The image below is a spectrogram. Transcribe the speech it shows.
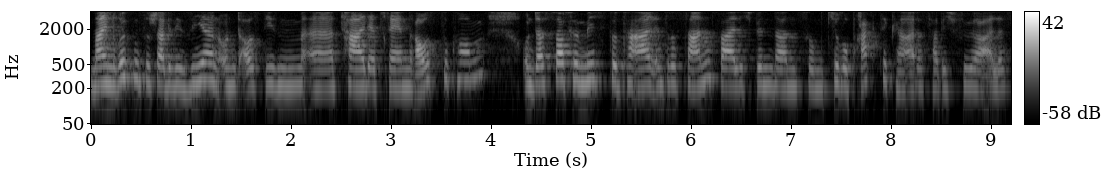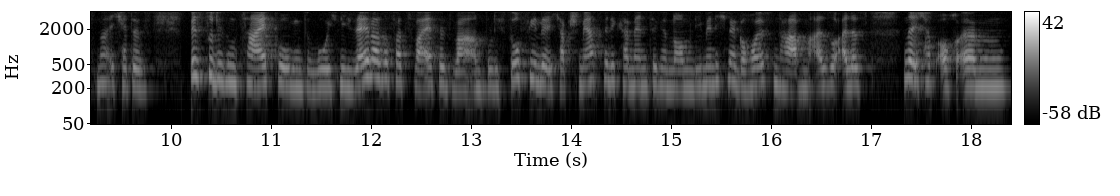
meinen Rücken zu stabilisieren und aus diesem äh, Tal der Tränen rauszukommen. Und das war für mich total interessant, weil ich bin dann zum Chiropraktiker, das habe ich früher alles, ne? ich hätte bis zu diesem Zeitpunkt, wo ich nicht selber so verzweifelt war und wo ich so viele, ich habe Schmerzmedikamente genommen, die mir nicht mehr geholfen haben, also alles, ne, ich habe auch ähm,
